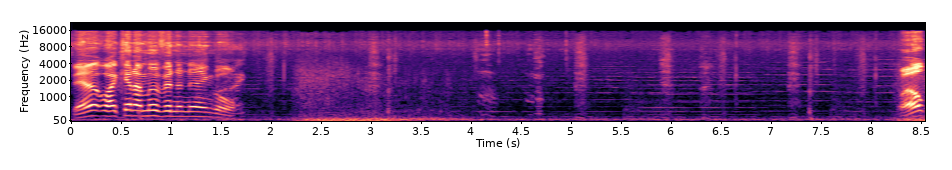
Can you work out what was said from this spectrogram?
Damn it, why can't I move in an angle? Well!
